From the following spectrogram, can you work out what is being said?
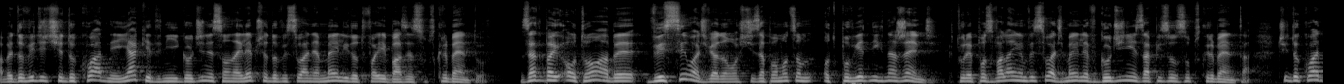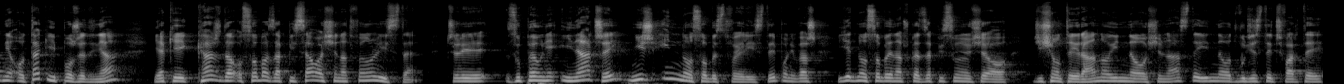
aby dowiedzieć się dokładnie, jakie dni i godziny są najlepsze do wysyłania maili do Twojej bazy subskrybentów. Zadbaj o to, aby wysyłać wiadomości za pomocą odpowiednich narzędzi, które pozwalają wysyłać maile w godzinie zapisu subskrybenta, czyli dokładnie o takiej porze dnia, jakiej każda osoba zapisała się na Twoją listę czyli zupełnie inaczej niż inne osoby z Twojej listy, ponieważ jedne osoby na przykład zapisują się o 10 rano, inne o 18, inne o 24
